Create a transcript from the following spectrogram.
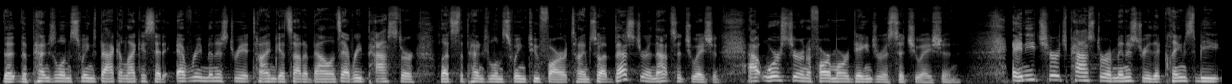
the, the pendulum swings back. And like I said, every ministry at time gets out of balance. Every pastor lets the pendulum swing too far at times. So at best, you're in that situation. At worst, you're in a far more dangerous situation. Any church, pastor, or ministry that claims to be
